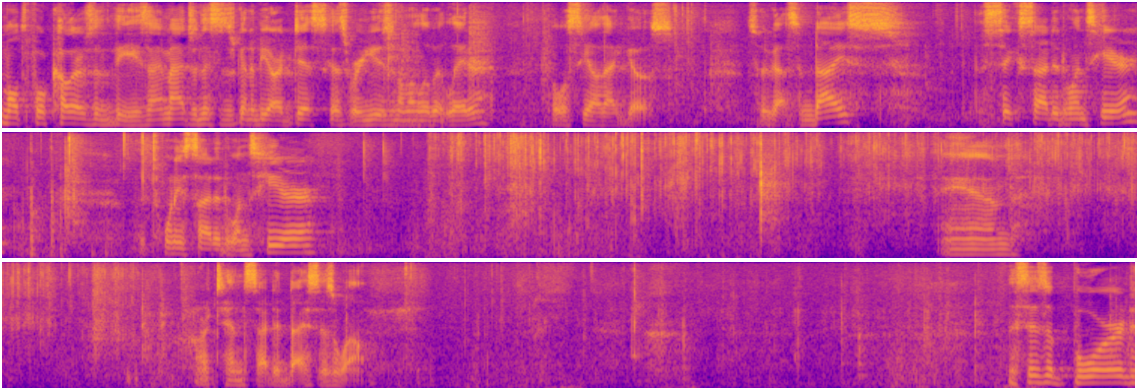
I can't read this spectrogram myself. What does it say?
Multiple colors of these. I imagine this is going to be our disc as we're using them a little bit later, but we'll see how that goes. So we've got some dice, the six-sided ones here, the 20 sided ones here. And our 10 sided dice as well. This is a board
